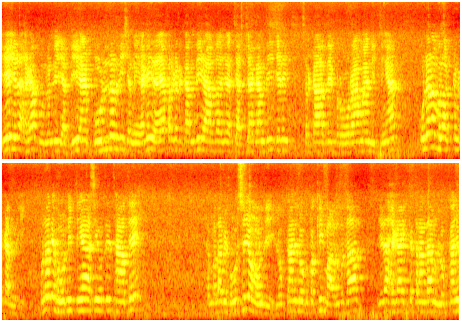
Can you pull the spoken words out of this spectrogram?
ਇਹ ਜਿਹੜਾ ਹੈਗਾ ਬੋਲਣ ਦੀ ਆਜ਼ਾਦੀ ਐ ਬੋਲਣ ਦੀ ਸ਼ਨੀ ਹੈਗੀ, ਰਾਇ ਪ੍ਰਗਟ ਕਰਨ ਦੀ, ਆਪ ਦਾ ਜਾਂ ਚਰਚਾ ਕਰਨ ਦੀ, ਜਿਹੜੇ ਸਰਕਾਰ ਦੇ ਪ੍ਰੋਗਰਾਮ ਹੈ, ਨੀਤੀਆਂ ਉਹਨਾਂ ਦਾ ਮੁਲਾਂਕਣ ਕਰਨ ਦੀ ਉਹਨਾਂ ਦੇ ਹੋਰ ਨੀਤੀਆਂ ਅਸੀਂ ਉਹਦੇ ਥਾਂ ਤੇ ਮਤਲਬ ਹੋਰ ਸੁਝਾਉਣ ਦੀ, ਲੋਕਾਂ ਦੇ ਲੋਕ ਪੱਖੀ ਮਾਡਲ ਦਾ ਜਿਹੜਾ ਹੈਗਾ ਇੱਕ ਤਰ੍ਹਾਂ ਦਾ ਲੋਕਾਂ ਦੇ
